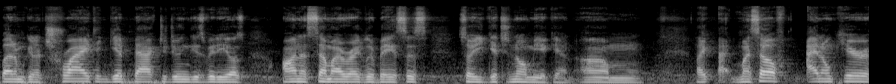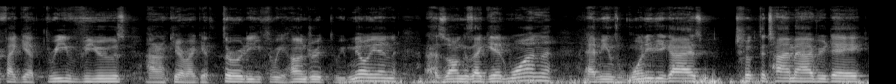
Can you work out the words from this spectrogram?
But I'm going to try to get back to doing these videos on a semi-regular basis so you get to know me again. Um, like myself, I don't care if I get three views. I don't care if I get 30, 300, 3 million. As long as I get one, that means one of you guys took the time out of your day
